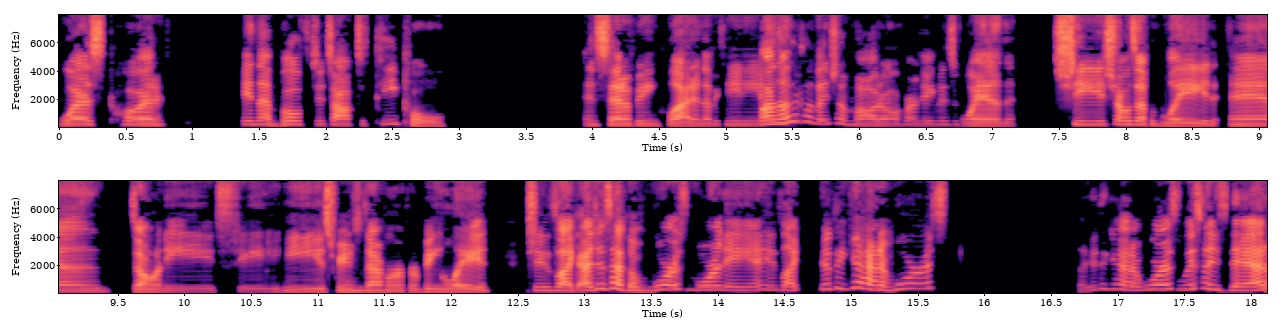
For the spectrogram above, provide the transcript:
was put in a booth to talk to people instead of being clad in a bikini. Another convention model, her name is Gwen. She shows up late and Donnie, she, he screams at her for being late. She's like, I just had the worst morning. And he's like, you think you had it worse? You think you had it worse? Lisa is dead.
